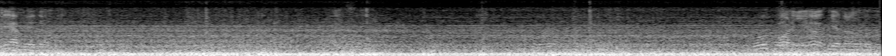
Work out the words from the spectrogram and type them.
ત્યાં બેઠો બહુ પાણી હા કેનાલમાં તો.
